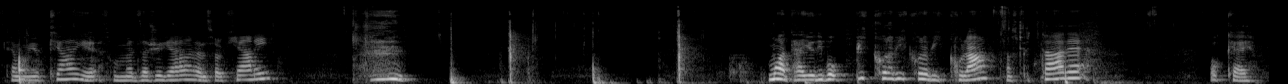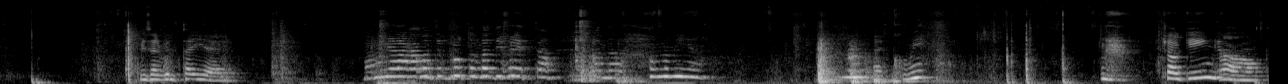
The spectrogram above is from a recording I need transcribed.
Mettiamo gli occhiali che sono mezza cecata senza occhiali. Mo' taglio tipo piccola piccola piccola. Aspettate. Ok. Mi serve il tagliere. Mamma mia raga quanto è brutto andare di fretta. Andare... Mamma mia. Eccomi. Ciao King. Ciao.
